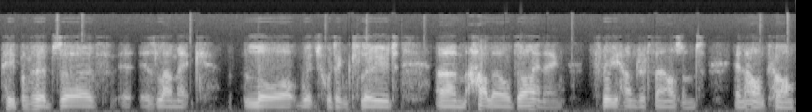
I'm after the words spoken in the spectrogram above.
people who observe Islamic law, which would include um, halal dining. 300,000 in Hong Kong.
